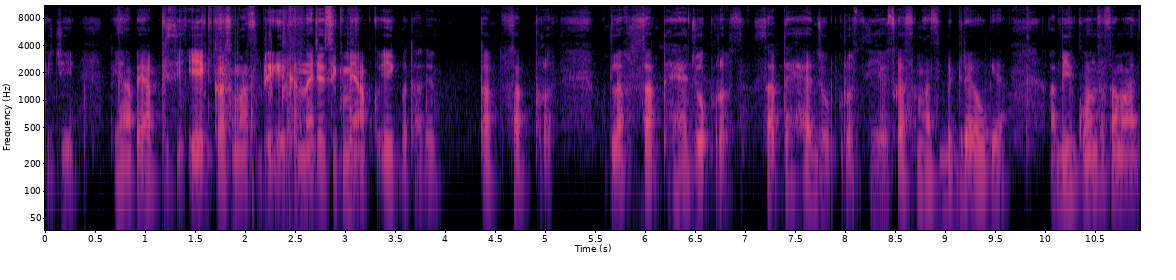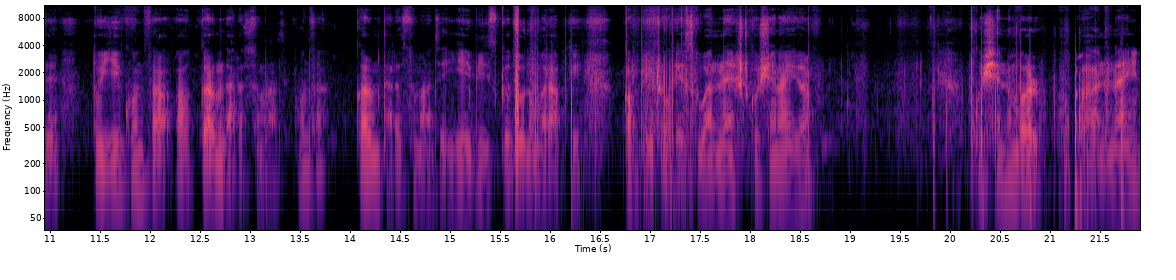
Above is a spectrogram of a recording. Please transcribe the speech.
कीजिए। तो यहाँ पे आप किसी एक का समास विग्रह करना है, जैसे कि मैं आपको एक बता दूँ तत् सत्पुरुष मतलब सत्य है जो पुरुष, सत्य है जो पुरुष, ये उसका समाज विग्रह हो गया। अब ये कौन सा समाज है? तो ये कौन सा कर्मधारक समाज है। कौन सा? कर्मधारक समाज है। ये भी इसके दो नंबर आपके कंप्लीट हो गए। इसके बाद नेक्स्ट क्वेश्चन आएगा। क्वेश्चन नंबर नाइन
